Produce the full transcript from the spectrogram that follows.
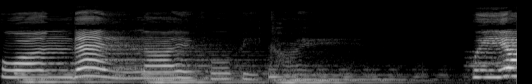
One day life will be kind. We are.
